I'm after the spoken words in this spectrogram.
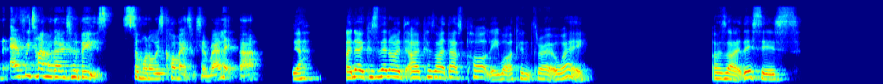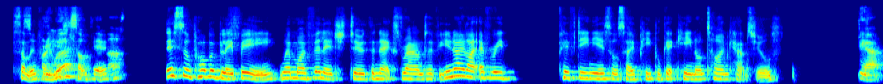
and every time I go into a boots, someone always comments, it's a relic that. Yeah. I know, because then I because I, that's partly why I couldn't throw it away. I was like, this is something It's probably worth something, that. This will probably be when my village do the next round of, you know, like every 15 years or so, people get keen on time capsules. Yeah.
